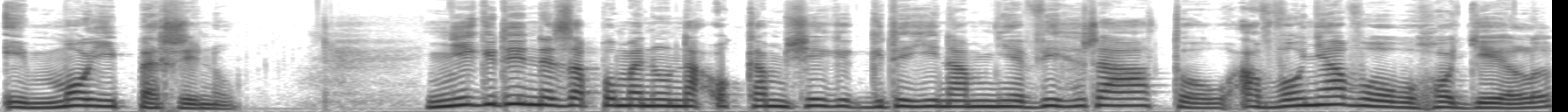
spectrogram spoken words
i moji peřinu. Nikdy nezapomenu na okamžik, kdy ji na mě vyhřátou a voňavou hodil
